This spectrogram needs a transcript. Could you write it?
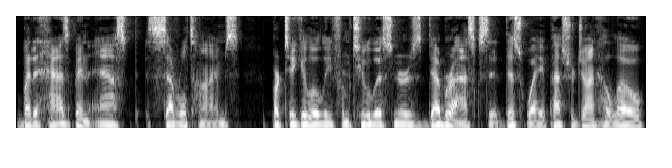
but it has been asked several times, particularly from two listeners. Deborah asks it this way Pastor John, hello.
